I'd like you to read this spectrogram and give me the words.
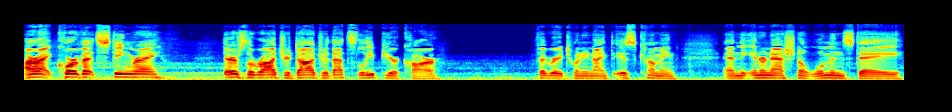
All right, Corvette Stingray. There's the Roger Dodger. That's leap year car. February 29th is coming. And the International Women's Day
